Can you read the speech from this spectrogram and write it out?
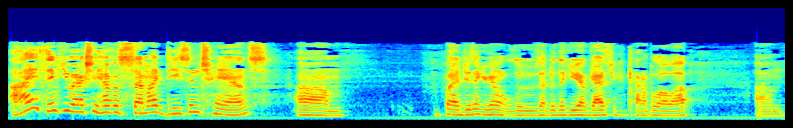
I think you actually have a semi decent chance, um, but I do think you're gonna lose. I do think you have guys who can kind of blow up. Um,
